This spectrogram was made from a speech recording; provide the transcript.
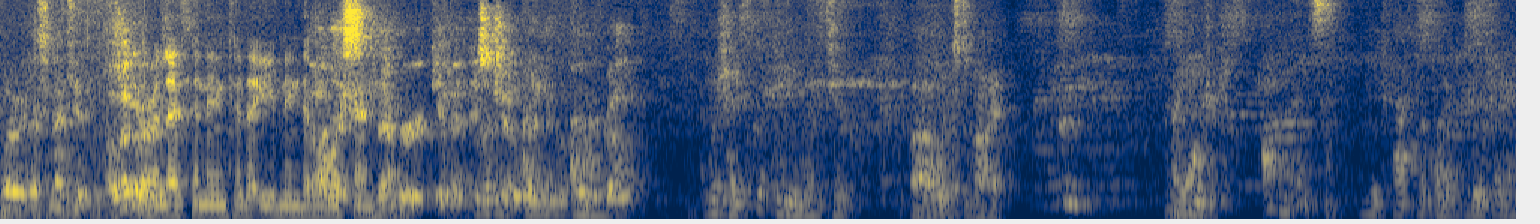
What are we listening to? We're However, listening to the evening God has devotion. never given his Are you, children uh, overwhelm. Which high school do you went to? Uh, Winston High. Are you? Walkers. Oh, nice. Are you Catholic or Lutheran?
